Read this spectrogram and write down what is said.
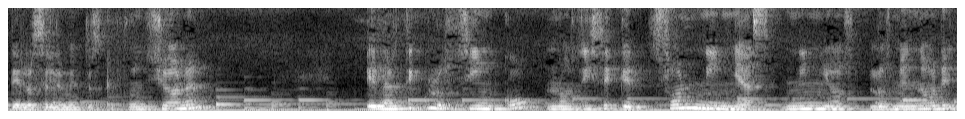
de los elementos que funcionan. El artículo 5 nos dice que son niñas, niños, los menores,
